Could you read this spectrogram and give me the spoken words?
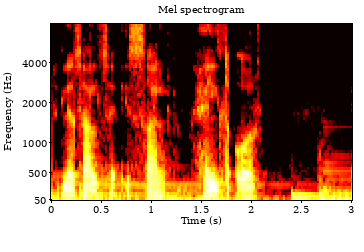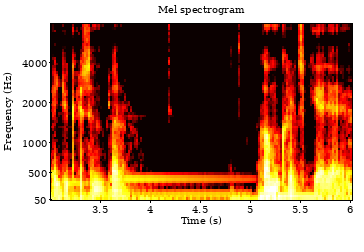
पिछले साल से इस साल हेल्थ और एजुकेशन पर कम खर्च किया जाएगा।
